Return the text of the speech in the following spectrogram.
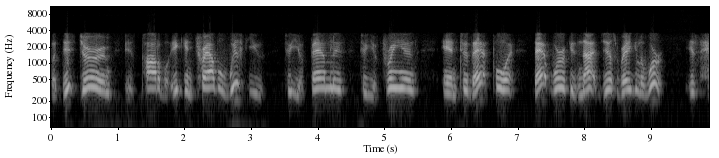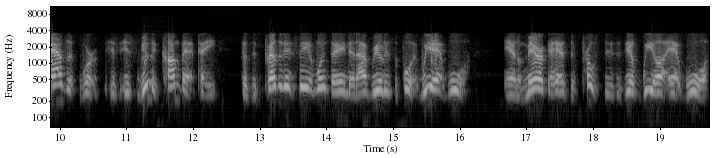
but this germ is potable. It can travel with you to your families, to your friends, and to that point, that work is not just regular work. It's hazard work. It's, it's really combat pay because the president said one thing that I really support. We're at war, and America has to approach this as if we are at war.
